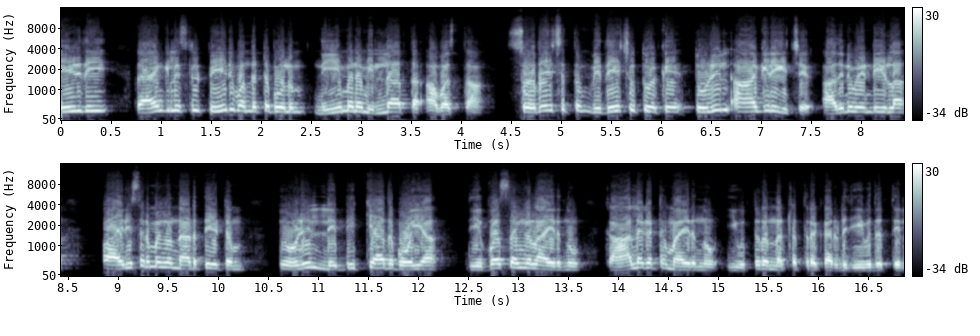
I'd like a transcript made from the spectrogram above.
എഴുതി റാങ്ക് ലിസ്റ്റിൽ പേര് വന്നിട്ട് പോലും നിയമനമില്ലാത്ത അവസ്ഥ. സ്വദേശത്തും വിദേശത്തുമൊക്കെ തൊഴിൽ ആഗ്രഹിച്ച് അതിനുവേണ്ടിയുള്ള പരിശ്രമങ്ങൾ നടത്തിയിട്ടും തൊഴിൽ ലഭിക്കാതെ പോയ ദിവസങ്ങളായിരുന്നു കാലഘട്ടമായിരുന്നു ഈ ഉത്തര നക്ഷത്രക്കാരുടെ ജീവിതത്തിൽ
